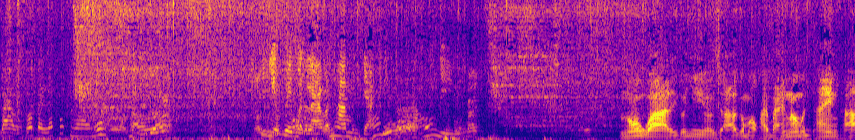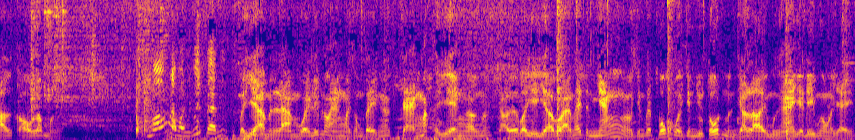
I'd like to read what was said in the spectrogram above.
ba mình có tay lá khóc ngon đó. Chứ nhiều khi mình làm anh hai mình chẳng biết là làm món gì nói qua thì có như sợ có một hai bạn nói mình than thở khổ lắm mà. món là mình quyết định. Bây giờ mình làm quay clip nấu ăn mà xong tiền á càng mất thời gian hơn đó. Trời ơi bởi vậy giờ các bạn thấy tin nhắn rồi trên facebook rồi trên youtube mình trả lời 12 giờ đêm không là vậy?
